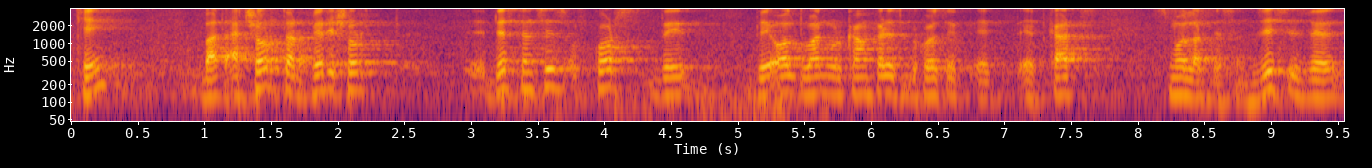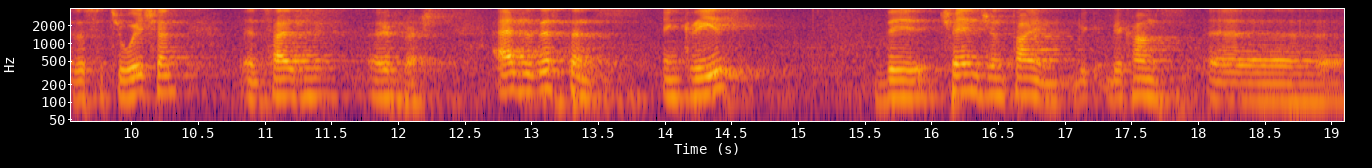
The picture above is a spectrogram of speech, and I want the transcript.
Okay? But at shorter, very short distances, of course, the, the old one will come first because it, it, it cuts smaller distance. This is the, the situation in seismic refraction. As the distance increase, the change in time be- becomes uh,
